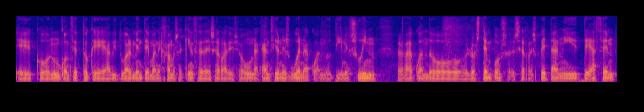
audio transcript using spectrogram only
eh, con un concepto que habitualmente manejamos aquí en CDS Radio Show, una canción es buena cuando tiene swing, ¿verdad? Cuando los tempos se respetan y te hacen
